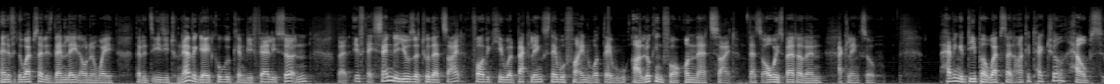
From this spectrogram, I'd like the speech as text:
And if the website is then laid out in a way that it's easy to navigate, Google can be fairly certain that if they send a user to that site for the keyword backlinks, they will find what they are looking for on that site. That's always better than backlinks. So having a deeper website architecture helps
